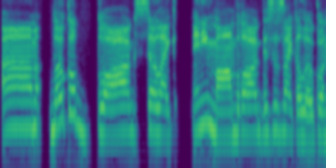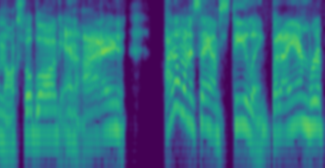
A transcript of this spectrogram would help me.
Um, local blogs. So like any mom blog, this is like a local Knoxville blog, and I I don't want to say I'm stealing, but I am rip,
